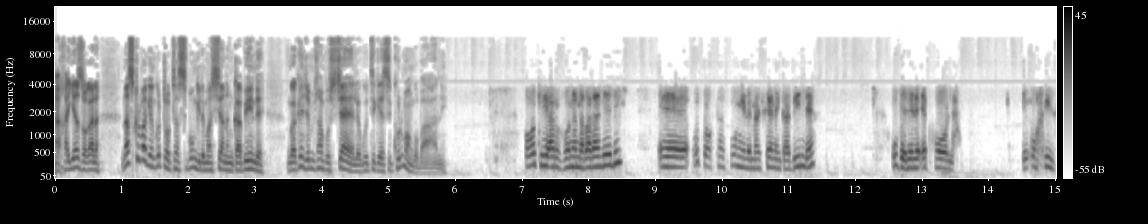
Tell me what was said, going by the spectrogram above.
Aha iyezwakala nasikhuluma-ke ngudr sibungile mashiyana nkabinde ngakhe nje mhlawumbe usitshele ukuthi-ke sikhuluma ngobani? Okay arivuna nabalaleli. Eh udr sibungile mashene nkabinde uvelele ephola e-ofisi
